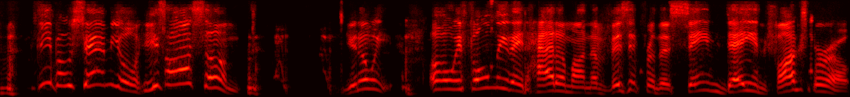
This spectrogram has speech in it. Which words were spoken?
Deebo Samuel, he's awesome. You know, we, oh, if only they'd had him on a visit for the same day in Foxborough.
